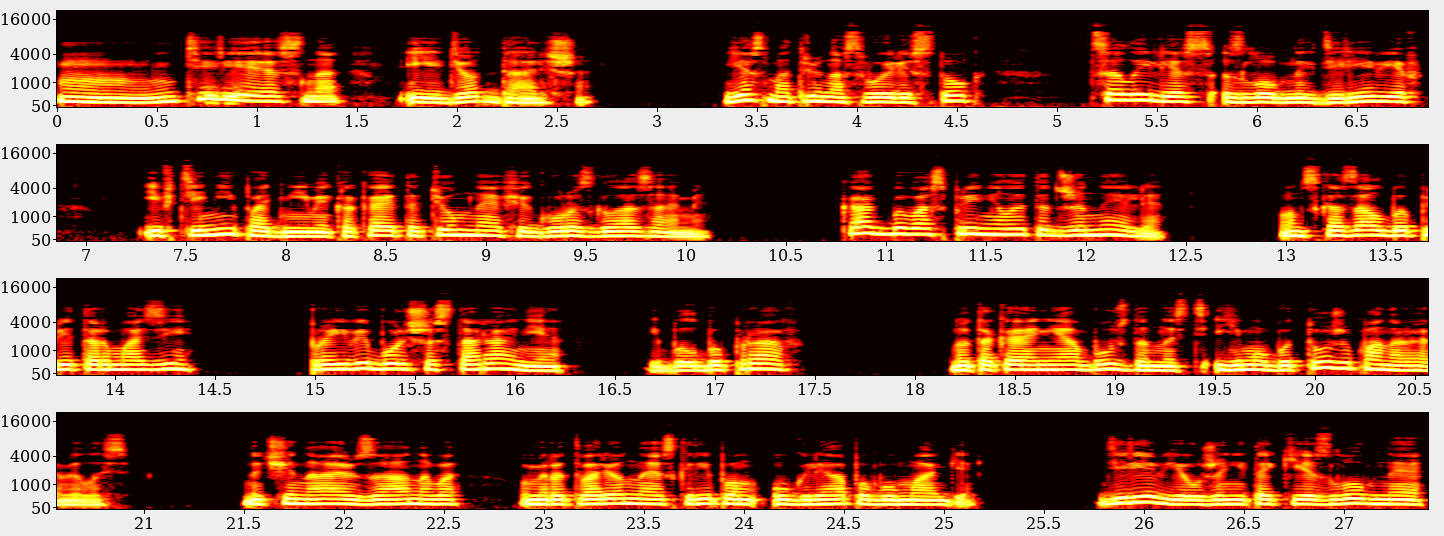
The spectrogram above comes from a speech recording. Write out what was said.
«Хм, интересно» и идет дальше. Я смотрю на свой листок, целый лес злобных деревьев, и в тени под ними какая-то темная фигура с глазами. Как бы воспринял это Джинелли? Он сказал бы «притормози», «прояви больше старания», и был бы прав. Но такая необузданность ему бы тоже понравилась. Начинаю заново, умиротворенная скрипом угля по бумаге. Деревья уже не такие злобные,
